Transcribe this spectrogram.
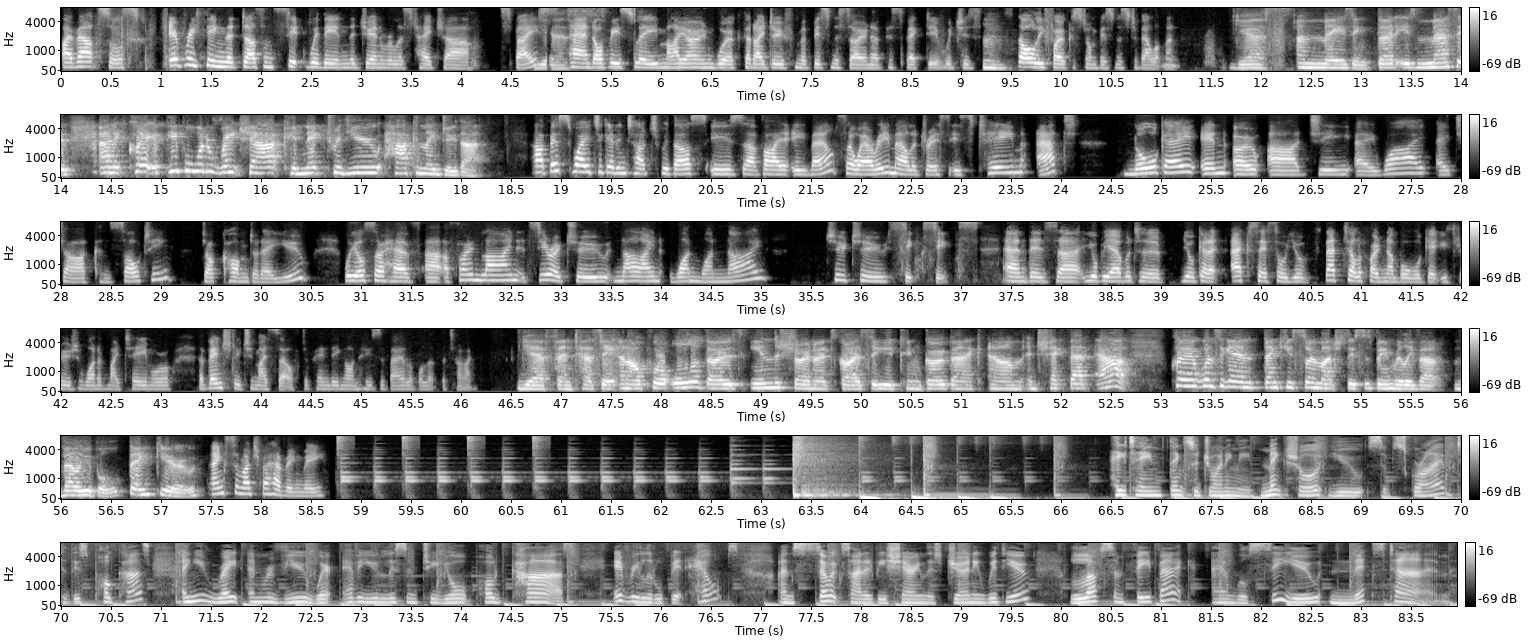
I've outsourced everything that doesn't sit within the generalist HR space yes. and obviously my own work that I do from a business owner perspective, which is mm. solely focused on business development. Yes, amazing. That is massive. And Claire, if people want to reach out, connect with you, how can they do that? Our best way to get in touch with us is uh, via email. So our email address is team at Norgay, N O R G A Y, HR consulting.com.au. We also have uh, a phone line, it's 029119 2266 and there's uh, you'll be able to you'll get access or you that telephone number will get you through to one of my team or eventually to myself depending on who's available at the time. Yeah fantastic. And i'll put all of those in the show notes guys so you can go back um, and check that out. Claire once again thank you so much. This has been really va- valuable. Thank you. Thanks so much for having me Hey team, thanks for joining me. Make sure you subscribe to this podcast and you rate and review wherever you listen to your podcast. Every little bit helps. I'm so excited to be sharing this journey with you. Love some feedback, and we'll see you next time.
